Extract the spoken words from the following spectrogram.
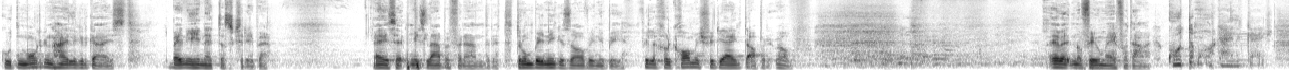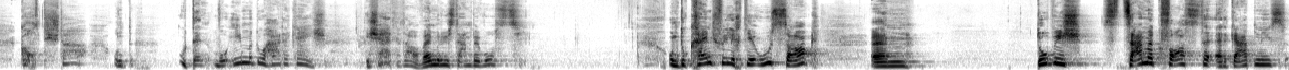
Guten Morgen, Heiliger Geist. Benny hat das geschrieben. Hey, es hat mein Leben verändert. Darum bin ich so, wie ich bin. Vielleicht ein komisch für die einen, aber oh. Ich will noch viel mehr von dem. Guten Morgen, Heiliger Geist. Gott ist da. Und, und dann, wo immer du hergehst, ist er da, wenn wir uns dem bewusst sind. Und du kennst vielleicht die Aussage, ähm, Du bist das zusammengefasste Ergebnis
